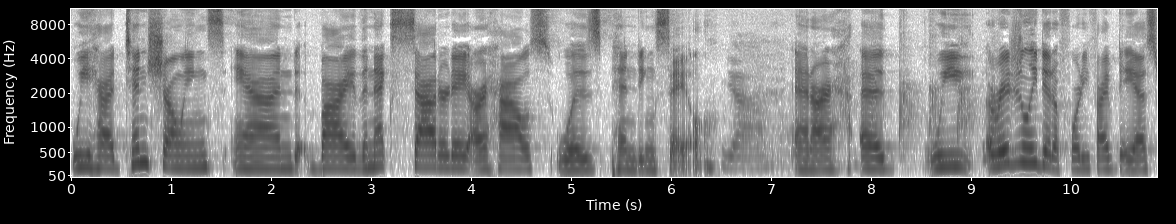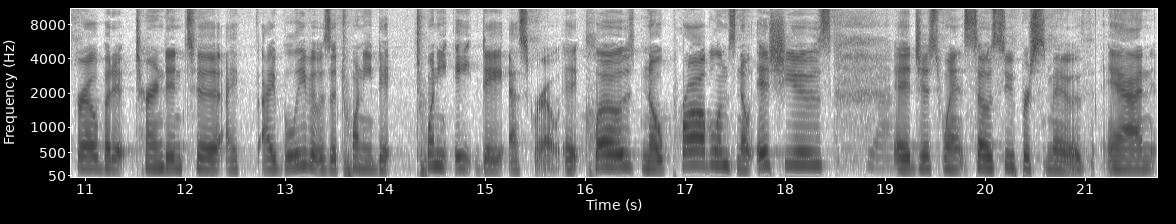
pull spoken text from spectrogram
We had 10 showings. And by the next Saturday, our house was pending sale Yeah. and our uh, we originally did a 45 day escrow but it turned into i i believe it was a 20 day 28 day escrow it closed no problems no issues Yeah. it just went so super smooth and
